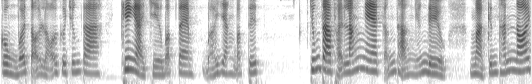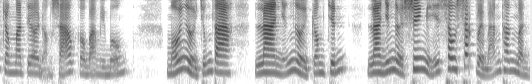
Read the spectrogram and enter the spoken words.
cùng với tội lỗi của chúng ta khi Ngài chịu bắp tem bởi dân bắp tít. Chúng ta phải lắng nghe cẩn thận những điều mà Kinh Thánh nói trong Matthew đoạn 6 câu 34. Mỗi người chúng ta là những người công chính, là những người suy nghĩ sâu sắc về bản thân mình,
